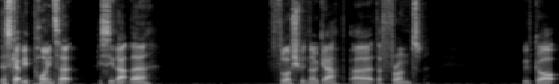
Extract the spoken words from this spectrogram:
Let's get me pointer. You see that there? Flush with no gap. Uh, the front We've got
